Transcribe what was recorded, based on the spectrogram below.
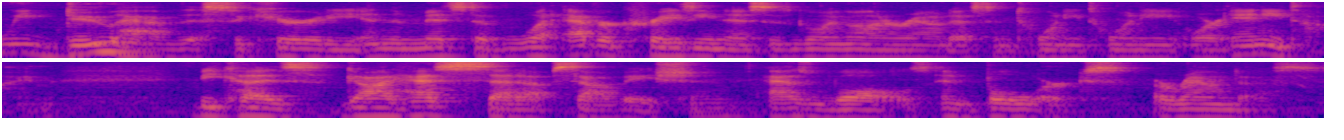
we do have this security in the midst of whatever craziness is going on around us in 2020 or any time because God has set up salvation as walls and bulwarks around us.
